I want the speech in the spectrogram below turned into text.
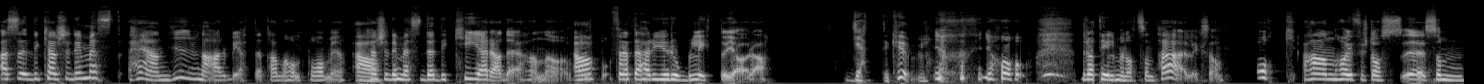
Alltså det kanske det mest hängivna arbetet han har hållit på med. Ja. Kanske det mest dedikerade han har Ja. hållit på För att det här är ju roligt att göra. Jättekul. ja, dra till med något sånt här liksom. Och han har ju förstås, eh, som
